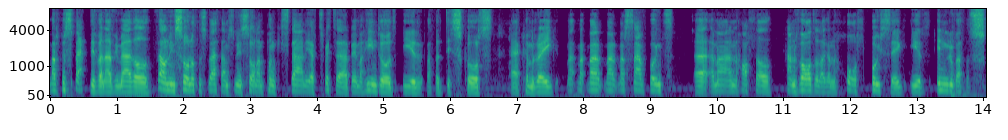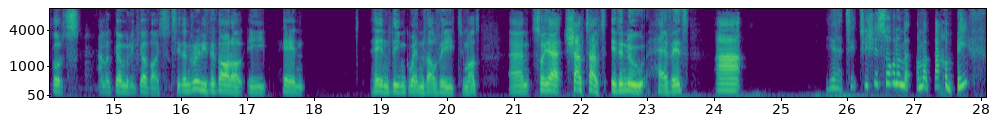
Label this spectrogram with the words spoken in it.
mae'r persbectif yna fi'n meddwl, fel ni'n sôn wrth wrthnos am amser ni'n sôn am Punkistani ar Twitter, be mae hi'n dod i'r fath o disgwrs eh, Cymreig. Mae'r ma, ma, ma, ma safbwynt uh, yma yn hollol hanfodol ac yn holl bwysig i'r unrhyw fath o sgwrs am y Gymru gyfoes, sydd yn rili really ddiddorol i hen, hen ddyn gwyn fel fi, ti'n modd? Um, so ie, yeah, shout out iddyn nhw hefyd. A Ie, yeah, ti, eisiau sôn am, am bach o beef?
